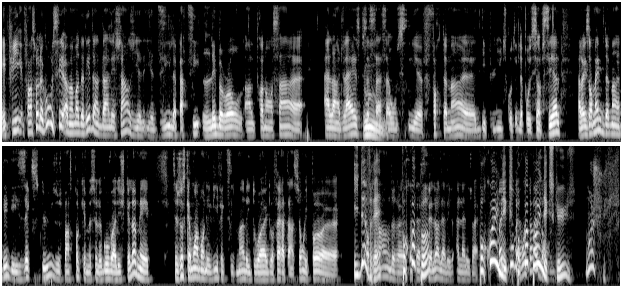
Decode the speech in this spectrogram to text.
Et puis, François Legault aussi, à un moment donné, dans, dans l'échange, il, a- il a dit le parti liberal en le prononçant euh, à l'anglaise. Puis ça, ça, ça a aussi euh, fortement euh, déplu du côté de l'opposition officielle. Alors, ils ont même demandé des excuses. Je pense pas que M. Legault va aller jusque-là, mais c'est juste que moi, à mon avis, effectivement, là, il, doit, il doit faire attention et pas, euh, Il devrait. prendre euh, Pourquoi cet pas? aspect-là à la, lé- à la légère. Pourquoi, une Ben, il ex- pourrait, pourquoi ouais, pas une excuse? Moi, je, je-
